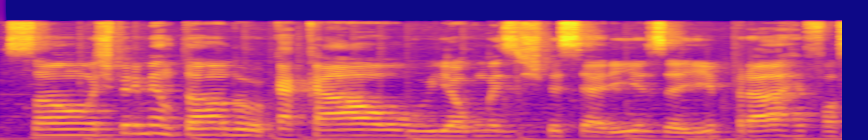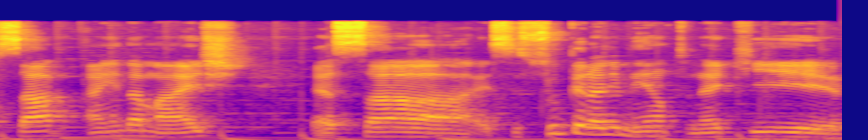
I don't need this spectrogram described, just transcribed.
são experimentando cacau e algumas especiarias aí para reforçar ainda mais essa, esse super alimento, né, que,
